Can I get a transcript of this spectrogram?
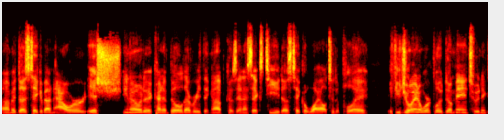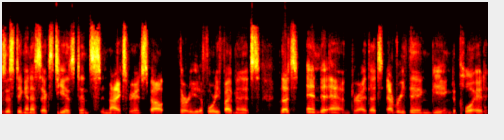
um, it does take about an hour-ish, you know, to kind of build everything up because NSXT does take a while to deploy. If you join a workload domain to an existing NSXT instance, in my experience, it's about 30 to 45 minutes. That's end to end, right? That's everything being deployed.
